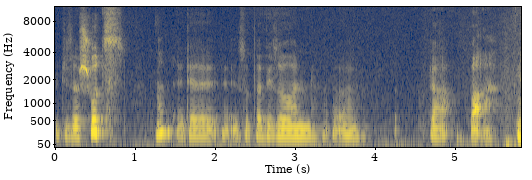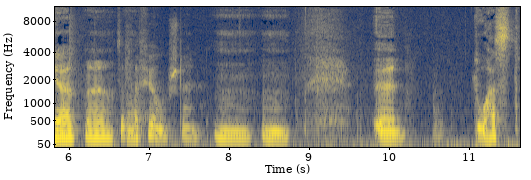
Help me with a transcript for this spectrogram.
dieser Schutz ne, der Supervisoren äh, da war. Ja, ja, zur. Verfügung stand. Mhm, mhm. Du hast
